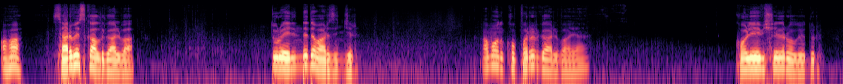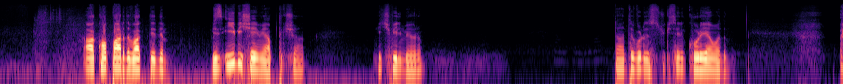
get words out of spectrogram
Aha. Serbest kaldı galiba. Dur elinde de var zincir. Ama onu koparır galiba ya. Kolyeye bir şeyler oluyor dur. Aa kopardı bak dedim. Biz iyi bir şey mi yaptık şu an? Hiç bilmiyorum. Dante buradasın çünkü seni koruyamadım.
